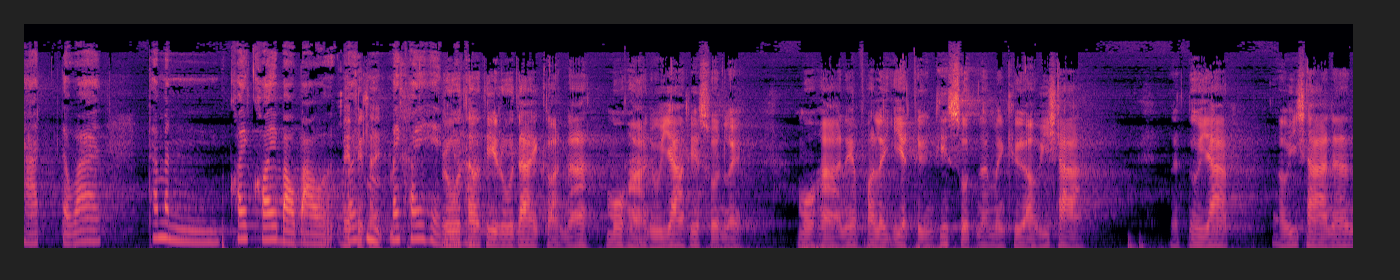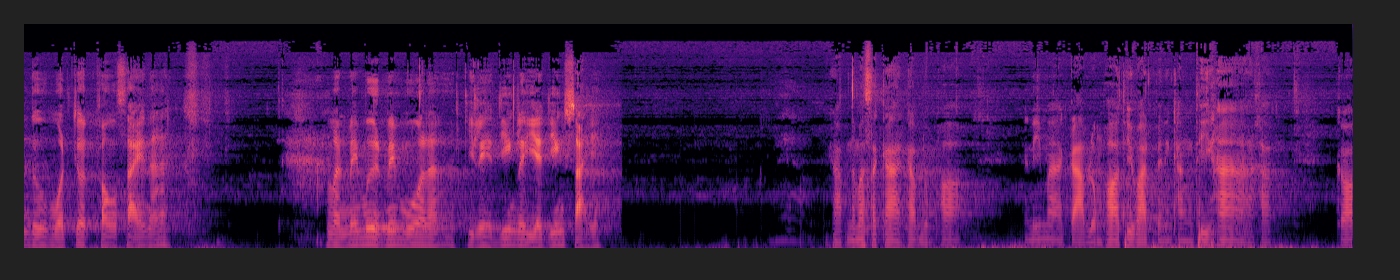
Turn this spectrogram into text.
ชัด แต่ว่าถ้ามันค่อยๆเบาๆก็ไม่ค่อยเห็น รู้เท่าที่รู้ได้ก่อนนะ โมหะดูยากที่สุดเลย โมหะเนี่ยพอละเอียดถึงที่สุดนะมันคืออวิชชาดูยากอวิชชานะดูหมดจดผ่องใสนะ มันไม่มืดไม่มัวแล้ว กิเลสยิ่งละเอียดยิ่งใส ครับนมัสการครับหลวงพ่อ อันนี้มากราบหลวงพ่อที่วัดเป็นครั้งที่ห้าครับ ก็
